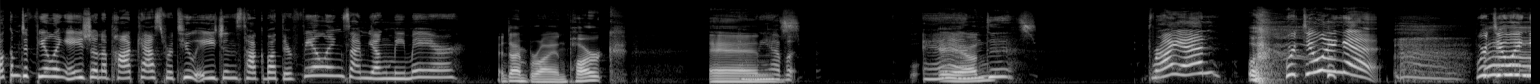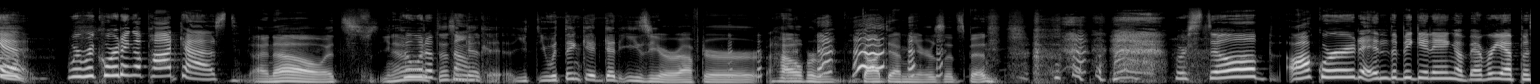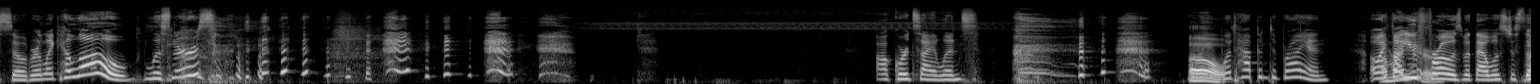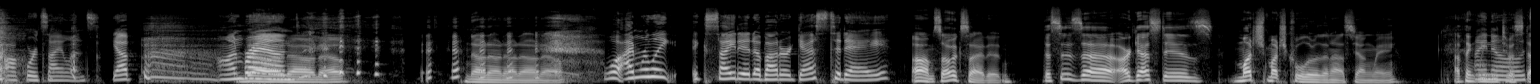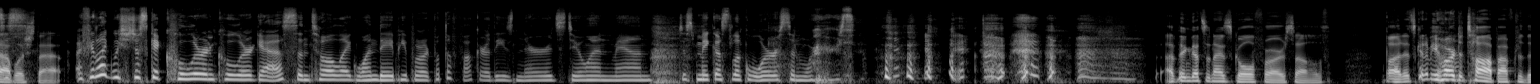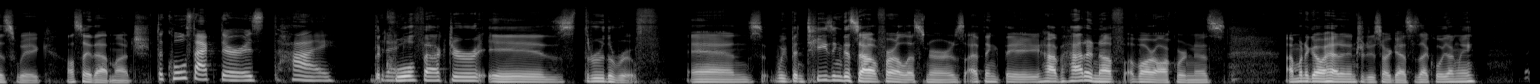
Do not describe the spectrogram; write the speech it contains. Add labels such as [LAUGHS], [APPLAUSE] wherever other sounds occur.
Welcome to Feeling Asian, a podcast where two Asians talk about their feelings. I'm Youngmi Mayer. And I'm Brian Park. And, And we have a- And, and Brian, we're doing it. We're doing it. We're recording a podcast. I know it's you know Who would it have doesn't thunk? get you, you would think it'd get easier after however [LAUGHS] goddamn years it's been. [LAUGHS] We're still awkward in the beginning of every episode. We're like, hello, listeners. [LAUGHS] awkward silence. Oh, What happened to Brian? Oh, I I'm thought right you here. froze, but that was just the awkward [LAUGHS] silence. Yep. On brand. No, no, no. [LAUGHS] no, no, no, no, no. Well, I'm really excited about our guest today. Oh, I'm so excited. This is uh our guest is much much cooler than us, Youngmi. I think we I need to establish just- that. I feel like we should just get cooler and cooler guests until like one day people are like, what the fuck are these nerds doing, man? Just make us look worse and worse. [LAUGHS] I think that's a nice goal for ourselves. But it's going to be hard to top after this week. I'll say that much. The cool factor is high. The today. cool factor is through the roof. And we've been teasing this out for our listeners. I think they have had enough of our awkwardness. I'm going to go ahead and introduce our guest. Is that cool, Youngmi?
